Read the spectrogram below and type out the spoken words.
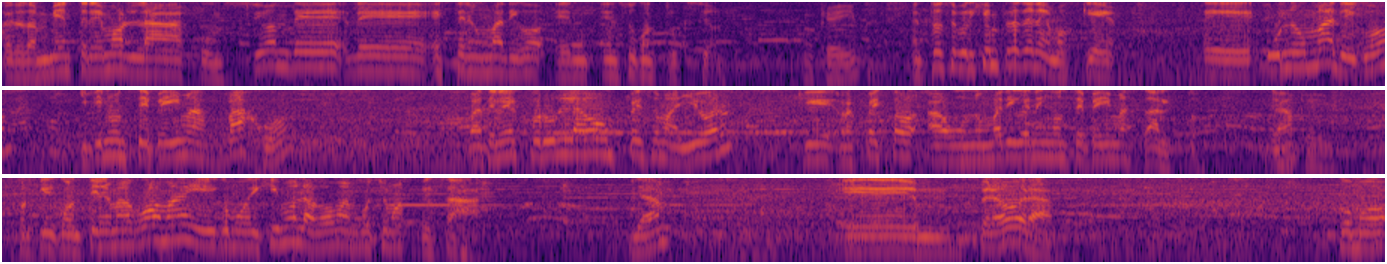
pero también tenemos la función de, de este neumático en, en su construcción. Ok. Entonces, por ejemplo, tenemos que eh, un neumático que tiene un TPI más bajo va a tener por un lado un peso mayor que respecto a un neumático que tenga un TPI más alto. ¿ya? Porque contiene más goma y como dijimos la goma es mucho más pesada. ¿Ya? Eh, pero ahora, como,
